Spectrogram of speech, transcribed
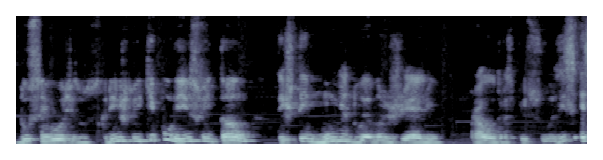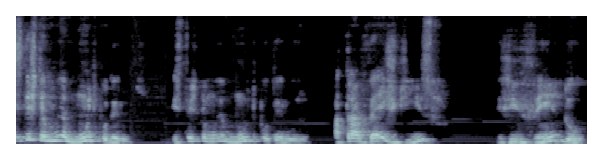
do Senhor Jesus Cristo e que por isso, então, testemunha do Evangelho para outras pessoas. Esse, esse testemunho é muito poderoso. Esse testemunho é muito poderoso. Através disso, vivendo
